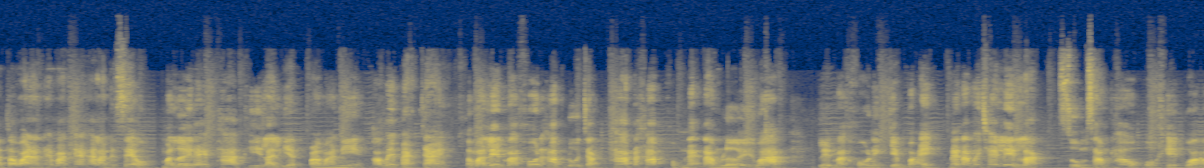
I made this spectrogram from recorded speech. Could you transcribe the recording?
อัตร้าไวด์นั้นให้มาแค่5ล้านพิกเซล มันเลยได้ภาพที่รายละเอียดประมาณนี้ก็ไม่แปลกใจ ต่อมาเลนส์มาโครนะครับ ดูจากภาพนะครับ ผมแนะนำเลยว่าเลนส์มาโครนี่เก็บไว้ แนะนำให้ใช้เลนส์หลักซูม 3 เท่าโอเคกว่า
